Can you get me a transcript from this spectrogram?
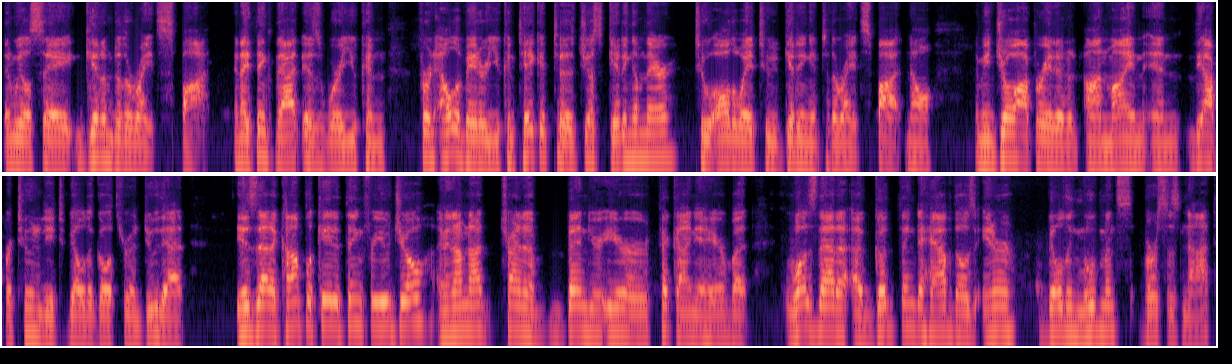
then we'll say get them to the right spot. And I think that is where you can for an elevator you can take it to just getting them there to all the way to getting it to the right spot. Now, I mean Joe operated it on mine and the opportunity to be able to go through and do that is that a complicated thing for you, Joe? I mean, I'm not trying to bend your ear or pick on you here, but was that a, a good thing to have those inner building movements versus not?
